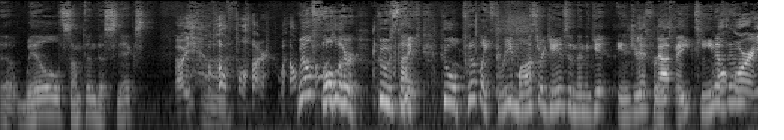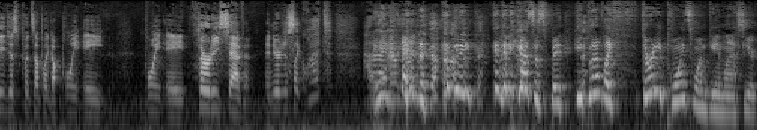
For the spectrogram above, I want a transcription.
uh, Will something the sixth. Oh yeah, Will Fuller. Will, uh, Will Fuller, who's like who will put up like three monster games and then get injured Get for nothing. eighteen of or, them. Or he just puts up like a point eight, point eight, 37. and you're just like, what? How did I know you and, then, and then he, and then he got suspended. He put up like 30 points one game last year,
